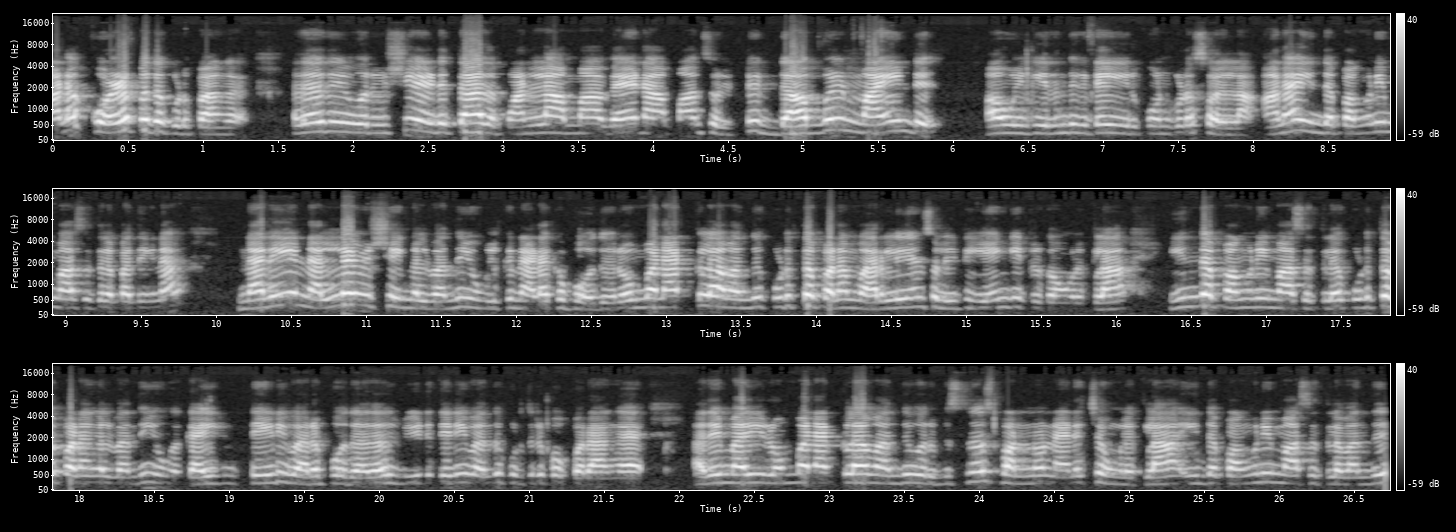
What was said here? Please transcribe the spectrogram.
மனக்குழப்பத்தை கொடுப்பாங்க. அதாவது ஒரு விஷயம் எடுத்தா அதை பண்ணலாமா வேணாமான்னு சொல்லிட்டு டபுள் மைண்ட் அவங்களுக்கு இருந்துகிட்டே இருக்கும்னு கூட சொல்லலாம். ஆனா இந்த பங்குனி மாசத்துல பாத்தீங்கன்னா நிறைய நல்ல விஷயங்கள் வந்து இவங்களுக்கு நடக்க போகுது. ரொம்ப நாட்களா வந்து கொடுத்த பணம் வரலையேன்னு சொல்லிட்டு ஏங்கிட்டு இருக்கவங்களுக்கு எல்லாம் இந்த பங்குனி மாசத்துல கொடுத்த பணங்கள் வந்து இவங்க கை தேடி வரப்போகுது. அதாவது வீடு தேடி வந்து கொடுத்துட்டு போக போறாங்க. அதே மாதிரி ரொம்ப நாட்களா வந்து ஒரு பிசினஸ் பண்ணணும்னு நினைச்சவங்களுக்கு எல்லாம் இந்த பங்குனி மாசத்துல வந்து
